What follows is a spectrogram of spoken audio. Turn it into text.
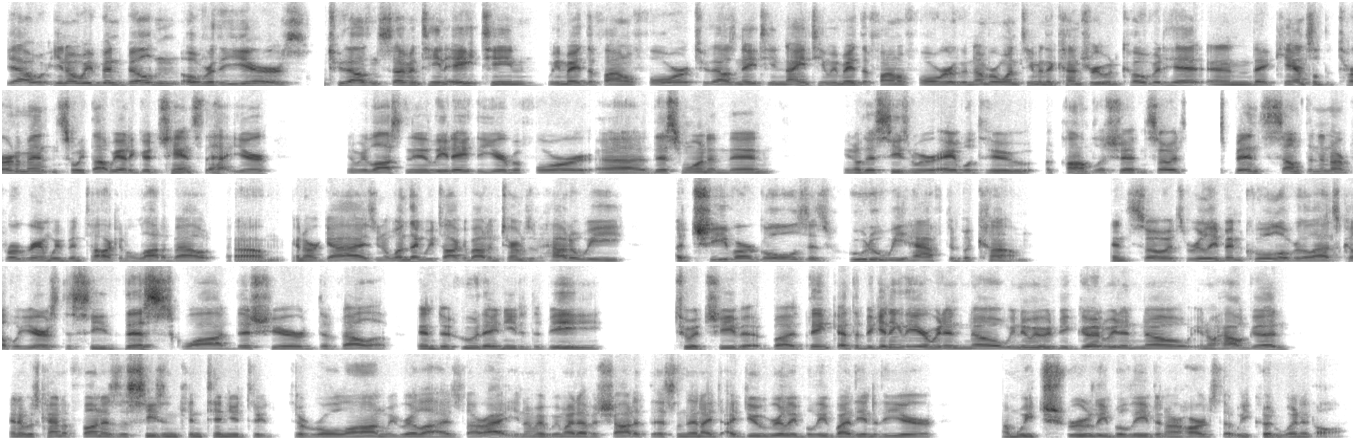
Yeah, you know, we've been building over the years. 2017 18, we made the Final Four. 2018 19, we made the Final Four. We were the number one team in the country when COVID hit and they canceled the tournament. And so we thought we had a good chance that year. And we lost in the Elite Eight the year before uh, this one. And then, you know, this season we were able to accomplish it. And so it's been something in our program we've been talking a lot about. Um, our guys, you know, one thing we talk about in terms of how do we achieve our goals is who do we have to become? And so it's really been cool over the last couple years to see this squad this year develop into who they needed to be to achieve it. But I think at the beginning of the year we didn't know we knew we would be good. We didn't know, you know, how good. And it was kind of fun as the season continued to to roll on. We realized, all right, you know, we might have a shot at this. And then I, I do really believe by the end of the year, um, we truly believed in our hearts that we could win it all.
